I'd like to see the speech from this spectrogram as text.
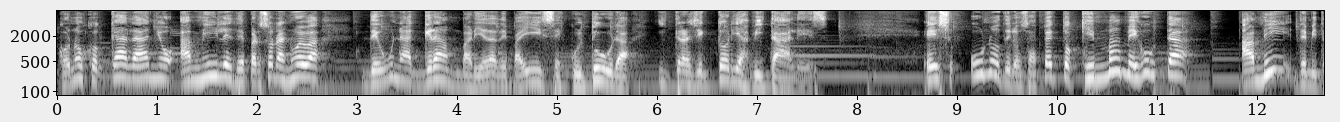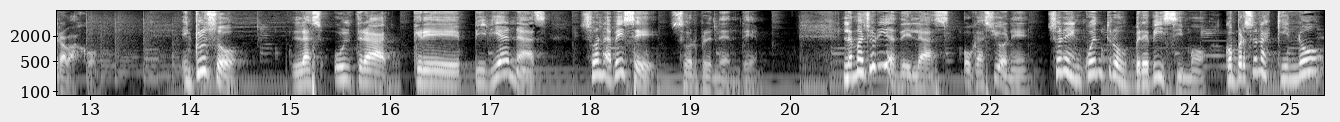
conozco cada año a miles de personas nuevas de una gran variedad de países, cultura y trayectorias vitales. Es uno de los aspectos que más me gusta a mí de mi trabajo. Incluso las ultracrepidianas son a veces sorprendentes. La mayoría de las ocasiones son encuentros brevísimos con personas que no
